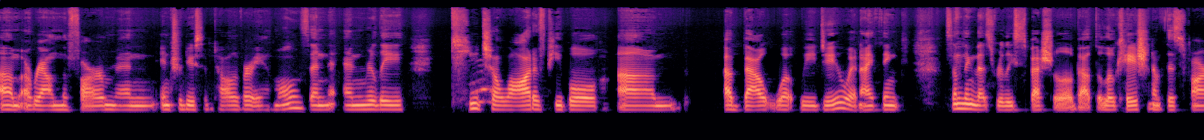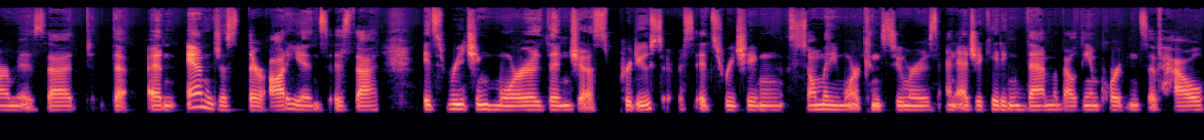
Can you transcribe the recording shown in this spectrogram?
um, around the farm and introduce them to all of our animals and, and really teach a lot of people um, about what we do. And I think something that's really special about the location of this farm is that that and and just their audience is that it's reaching more than just producers it's reaching so many more consumers and educating them about the importance of how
